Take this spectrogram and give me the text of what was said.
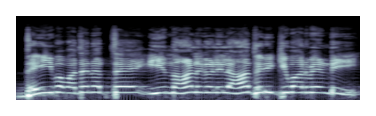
ദൈവവചനത്തെ ഈ നാളുകളിൽ ആദരിക്കുവാൻ വേണ്ടി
